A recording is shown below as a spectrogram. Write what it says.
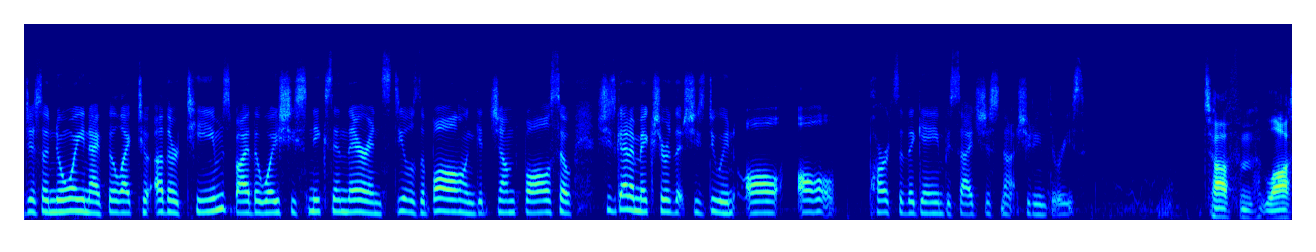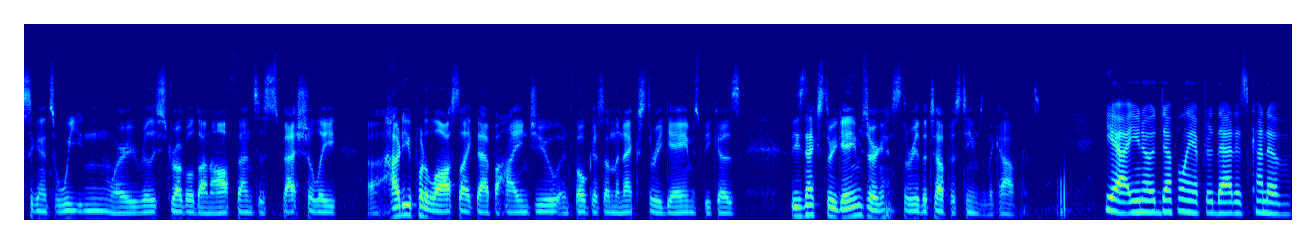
just annoying, I feel like, to other teams by the way she sneaks in there and steals the ball and gets jumped balls. So she's got to make sure that she's doing all all parts of the game besides just not shooting threes. Tough loss against Wheaton, where he really struggled on offense, especially. Uh, how do you put a loss like that behind you and focus on the next three games? Because these next three games are against three of the toughest teams in the conference. Yeah, you know, definitely after that is kind of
